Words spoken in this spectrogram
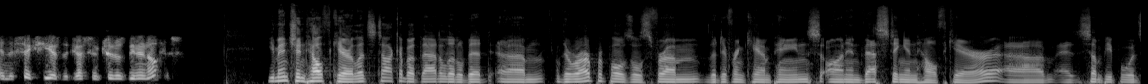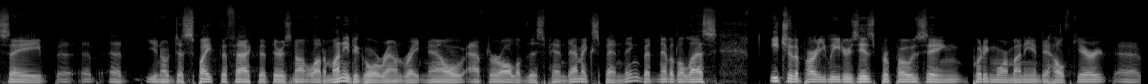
in the six years that Justin Trudeau's been in office. You mentioned healthcare. Let's talk about that a little bit. Um, there are proposals from the different campaigns on investing in healthcare. Um, as some people would say, uh, uh, you know, despite the fact that there's not a lot of money to go around right now after all of this pandemic spending, but nevertheless, each of the party leaders is proposing putting more money into healthcare. Uh,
